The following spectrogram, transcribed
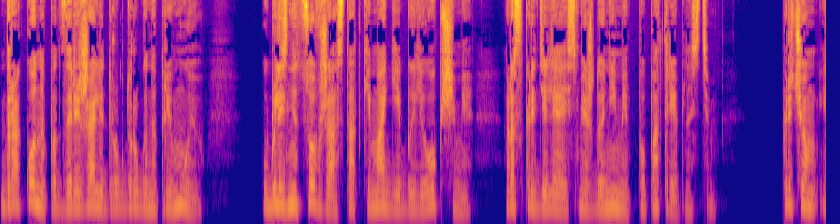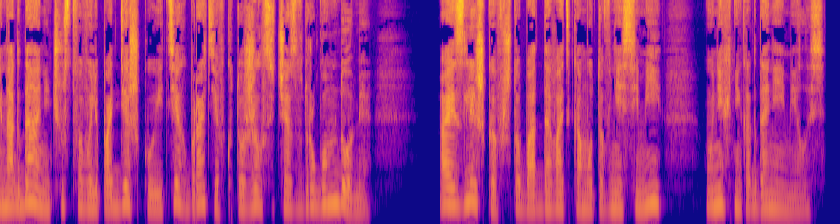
Драконы подзаряжали друг друга напрямую. У близнецов же остатки магии были общими, распределяясь между ними по потребностям. Причем иногда они чувствовали поддержку и тех братьев, кто жил сейчас в другом доме, а излишков, чтобы отдавать кому-то вне семьи, у них никогда не имелось.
